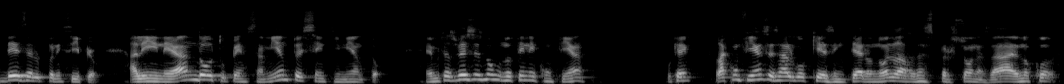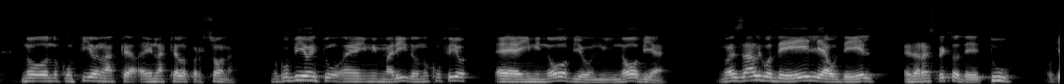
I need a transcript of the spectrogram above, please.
desde el principio alineando tu pensamiento y sentimiento. Y muchas veces no, no tiene confianza. ¿ok? La confianza es algo que es interno, no en las personas. Ah, no, no, no confío en, la, en aquella persona. No confío en, tu, en mi marido, no confío eh, en mi novio, en mi novia. No es algo de ella o de él, es respecto de tú. ¿ok?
